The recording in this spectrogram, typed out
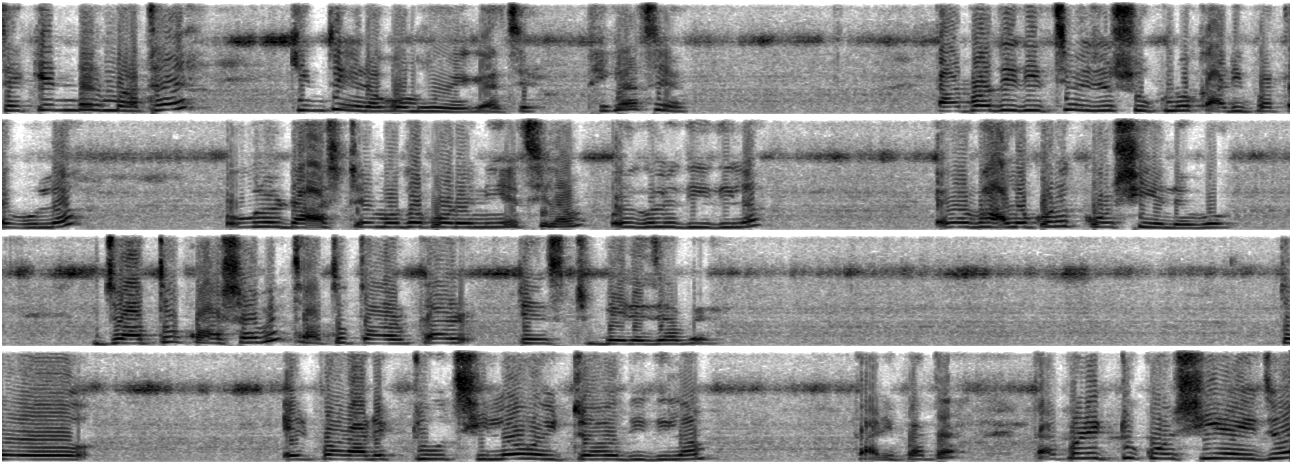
সেকেন্ডের মাথায় কিন্তু এরকম হয়ে গেছে, ঠিক আছে? তারপর দিয়ে দিচ্ছি ওই যে শুকনো কারি পাতাগুলো। ওগুলো ডাস্টের মতো করে নিয়েছিলাম, ওইগুলো দিয়ে দিলাম। এবার ভালো করে কষিয়ে নেব। যত কষাবে তত তরকার টেস্ট বেড়ে যাবে। তো এরপর আরেকটু ছিল, ওইটাও দিয়ে দিলাম কারি পাতা। তারপর একটু কষিয়ে এই যে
